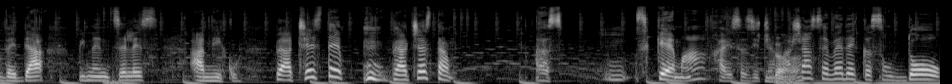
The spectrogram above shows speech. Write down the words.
vedea, bineînțeles, amicul. Pe, aceste, pe acesta schema, hai să zicem da. așa, se vede că sunt două,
